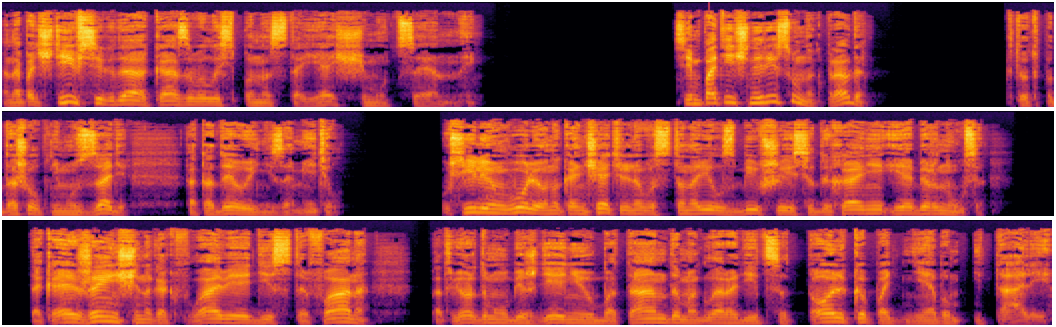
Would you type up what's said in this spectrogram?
она почти всегда оказывалась по-настоящему ценной. Симпатичный рисунок, правда? Кто-то подошел к нему сзади, а Тадео и не заметил. Усилием воли он окончательно восстановил сбившееся дыхание и обернулся. Такая женщина, как Флавия Ди Стефана, по твердому убеждению Батанда, могла родиться только под небом Италии.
